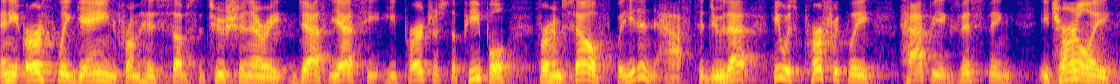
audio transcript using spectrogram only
any earthly gain from his substitutionary death. Yes, he, he purchased the people for himself, but he didn't have to do that. He was perfectly happy existing eternally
